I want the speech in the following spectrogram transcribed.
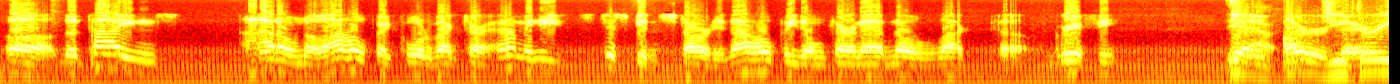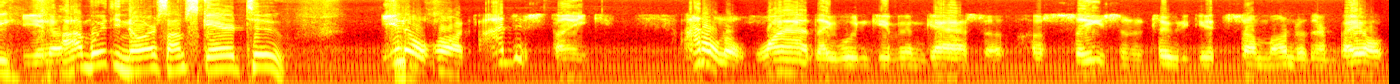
Uh, the Titans, I don't know. I hope that quarterback turn. I mean, he's just getting started. I hope he don't turn out no like uh, Griffey. Yeah, third there, RG3. you know? I'm with you, Norris. I'm scared, too. You know what? I just think, I don't know why they wouldn't give them guys a, a season or two to get some under their belt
